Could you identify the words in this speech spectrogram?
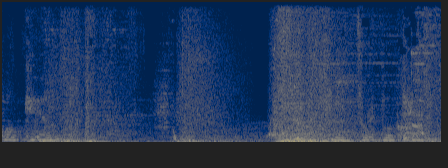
Double kill. Team triple kill.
